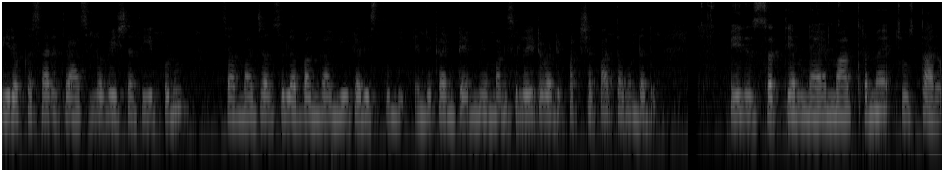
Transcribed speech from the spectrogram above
మీరు ఒక్కసారి త్రాసులో వేసిన తీర్పును సమాజం సులభంగా అంగీకరిస్తుంది. ఎందుకంటే మీ మనసులో ఎటువంటి పక్షపాతం ఉండదు. మీరు సత్యం న్యాయం మాత్రమే చూస్తారు.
